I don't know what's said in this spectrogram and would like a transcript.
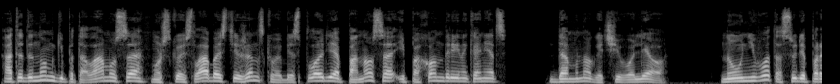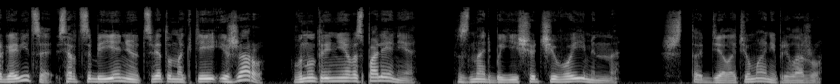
от аденом гипоталамуса, мужской слабости, женского бесплодия, поноса, ипохондрии, наконец. Да много чего, Лео. Но у него-то, судя по роговице, сердцебиению, цвету ногтей и жару, внутреннее воспаление. Знать бы еще чего именно. Что делать, ума не приложу.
